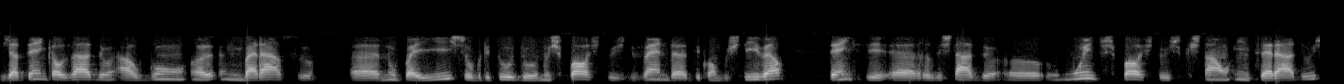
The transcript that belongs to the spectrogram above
já tem causado algum uh, embaraço uh, no país, sobretudo nos postos de venda de combustível. Tem-se uh, registrado muitos postos que estão encerrados.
